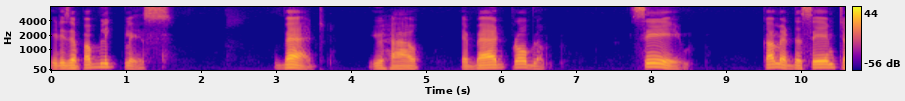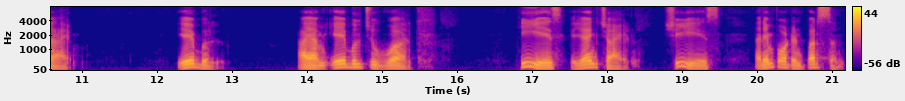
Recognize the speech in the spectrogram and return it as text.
It is a public place. Bad. You have a bad problem. Same. Come at the same time. Able i am able to work He is a young child. She is an important person.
